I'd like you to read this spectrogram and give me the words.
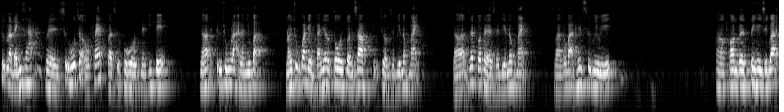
tức là đánh giá về sự hỗ trợ của Fed và sự phục hồi của nền kinh tế Đấy, tự chung lại là như vậy. Nói chung quan điểm cá nhân của tôi tuần sau thị trường sẽ biến động mạnh. Đó, rất có thể sẽ biến động mạnh và các bạn hết sức lưu ý. À, còn về tình hình dịch bệnh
